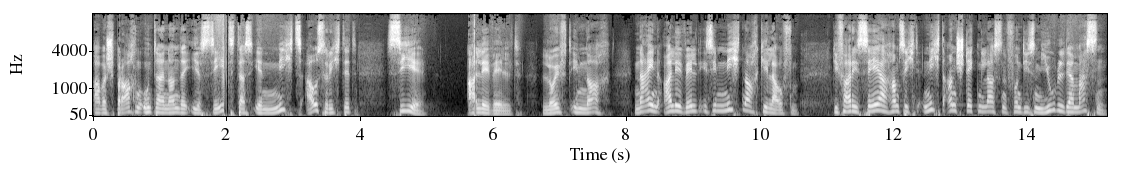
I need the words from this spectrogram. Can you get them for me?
aber sprachen untereinander, ihr seht, dass ihr nichts ausrichtet, siehe, alle Welt läuft ihm nach. Nein, alle Welt ist ihm nicht nachgelaufen. Die Pharisäer haben sich nicht anstecken lassen von diesem Jubel der Massen.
